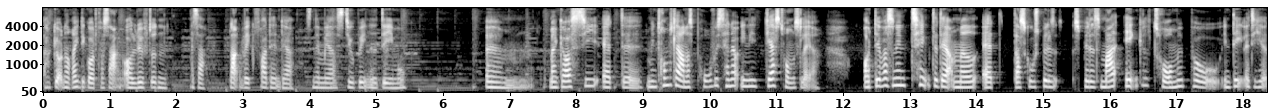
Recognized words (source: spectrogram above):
har gjort noget rigtig godt for sang, og løftet den altså, langt væk fra den der sådan en mere stivbenede demo. Øh, man kan også sige, at øh, min trommeslager Anders Provis, han er jo egentlig jazz-trommeslager. Og det var sådan en ting det der med, at der skulle spilles, spilles meget enkelt tromme på en del af de her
